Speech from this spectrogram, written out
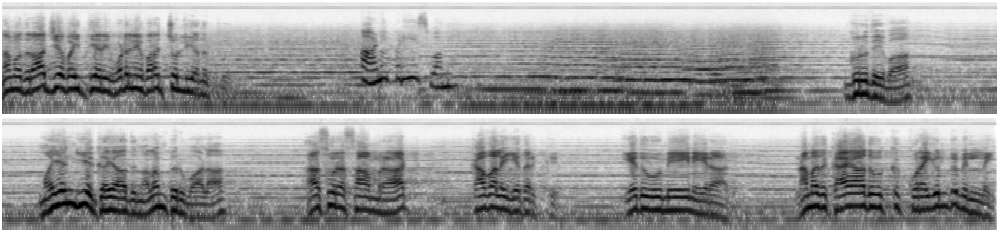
நமது ராஜ்ய வைத்தியரை உடனே வரச் சொல்லி அனுப்பு. ஆணைப்படியே சுவாமி. குருதேவா மயங்கிய கயாது நலம் பெறுவாளா? அசுர சாம்ராட் கவலை எதற்கு? எதுவுமே நேராது. நமது கயாதுவுக்கு குறையொன்றும் இல்லை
